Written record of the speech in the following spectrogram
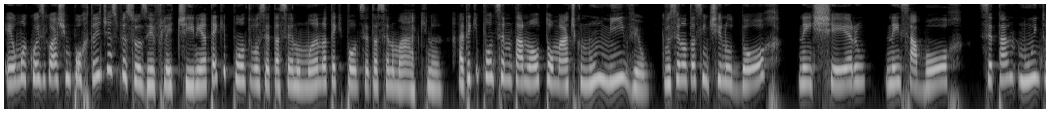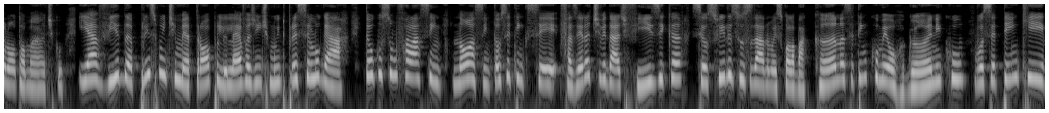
é uma coisa que eu acho importante as pessoas refletirem até que ponto você tá sendo humano, até que ponto você tá sendo máquina. Até que ponto você não tá no automático num nível que você não tá sentindo dor, nem cheiro, nem sabor. Você tá muito no automático. E a vida, principalmente em metrópole, leva a gente muito pra esse lugar. Então eu costumo falar assim: nossa, então você tem que ser, fazer atividade física, seus filhos estudar numa escola bacana, você tem que comer orgânico, você tem que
